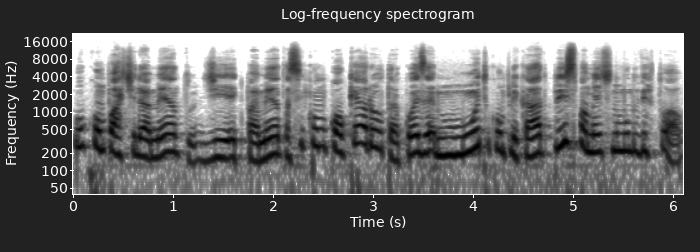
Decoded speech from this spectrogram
O compartilhamento de equipamento, assim como qualquer outra coisa, é muito complicado, principalmente no mundo virtual,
